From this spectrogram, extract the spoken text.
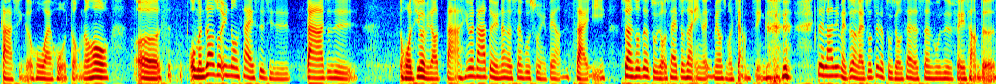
大型的户外活动。然后呃，是我们知道说运动赛事其实大家就是。火气会比较大，因为大家对于那个胜负输赢非常的在意。虽然说这个足球赛就算赢了也没有什么奖金，可是对拉丁美洲人来说，这个足球赛的胜负是非常的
